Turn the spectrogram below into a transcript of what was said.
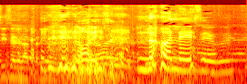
sí se verá perdido. No, dice. No le seguro.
